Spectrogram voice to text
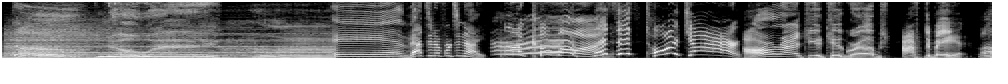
No way! And that's enough for tonight. Oh, come on! This is torture! All right, you two grubs, off to bed. Come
